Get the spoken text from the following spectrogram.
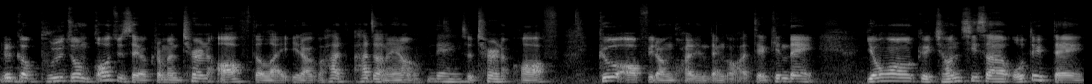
그러니까 불 좀 꺼주세요. 그러면 turn off the light이라고 하, 하잖아요. 네. So turn off 그 off이랑 관련된 것 같아요. 근데 영어 그 전치사 얻을 때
